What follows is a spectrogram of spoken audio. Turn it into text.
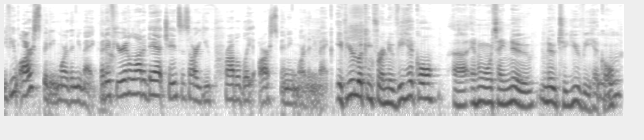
if you are spending more than you make. But if you're in a lot of debt, chances are you probably are spending more than you make. if you're looking for a new vehicle, uh, and when we say new, new to you vehicle,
